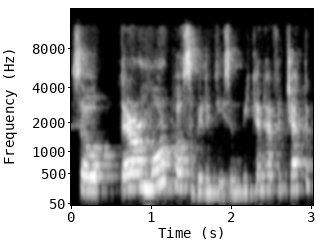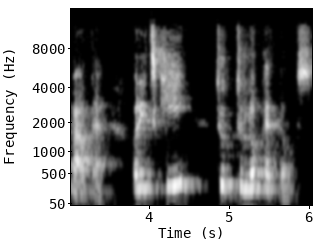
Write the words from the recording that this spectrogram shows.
So there are more possibilities and we can have a chat about that, but it's key to, to look at those.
